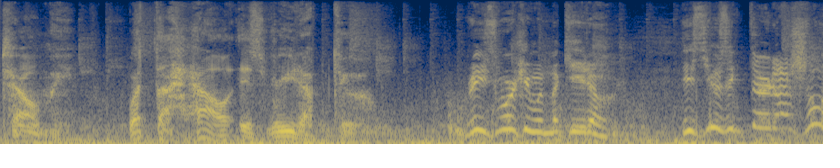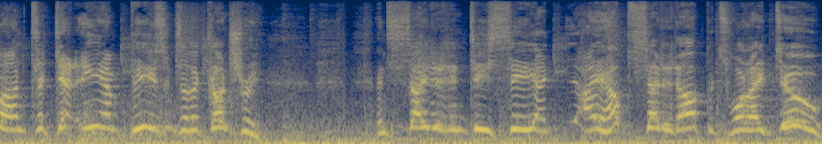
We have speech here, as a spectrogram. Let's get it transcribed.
tell me, what the hell is Reed up to? Reed's working with Megiddo. He's using Third Echelon to get EMPs into the country. And sighted in D.C., I, I help set it up. It's what I do.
